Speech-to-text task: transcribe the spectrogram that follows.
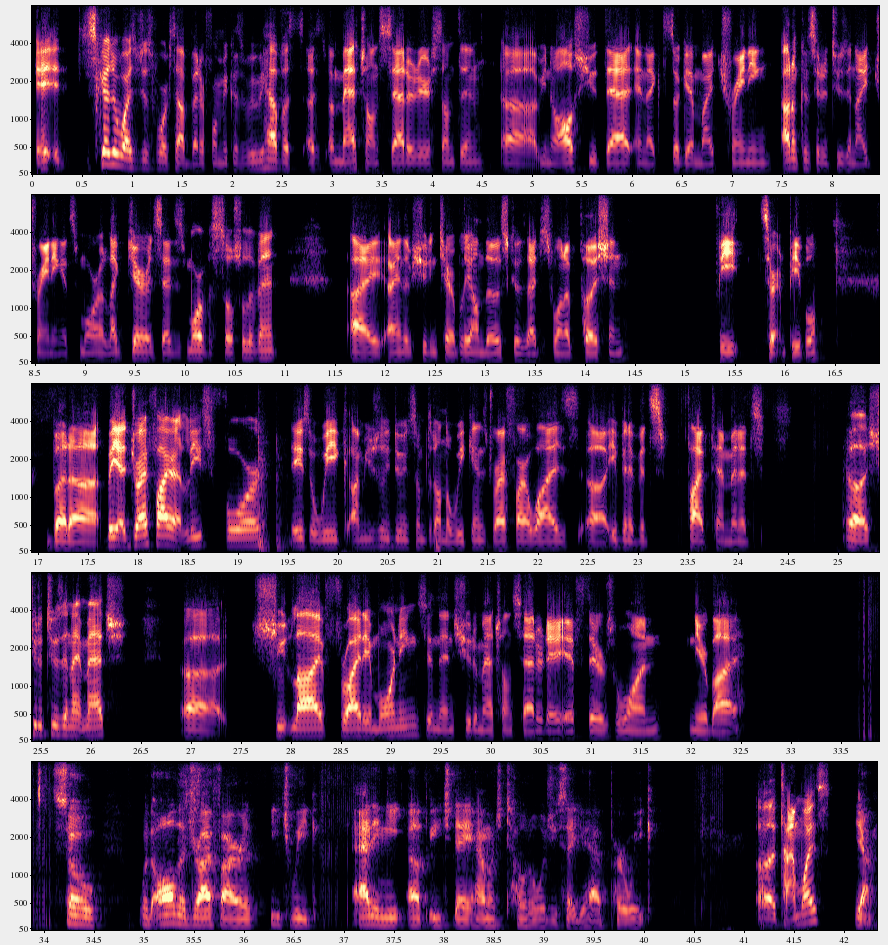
it, it schedule wise it just works out better for me because we have a, a, a match on Saturday or something. Uh, you know, I'll shoot that, and I can still get my training. I don't consider Tuesday night training. It's more like Jared said, it's more of a social event. I, I end up shooting terribly on those because I just want to push and beat certain people. But uh, but yeah, dry fire at least four days a week. I'm usually doing something on the weekends, dry fire wise, uh, even if it's five ten minutes. Uh, shoot a Tuesday night match, uh, shoot live Friday mornings, and then shoot a match on Saturday if there's one nearby. So, with all the dry fire each week, adding up each day, how much total would you say you have per week? Uh, time wise, Yeah.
